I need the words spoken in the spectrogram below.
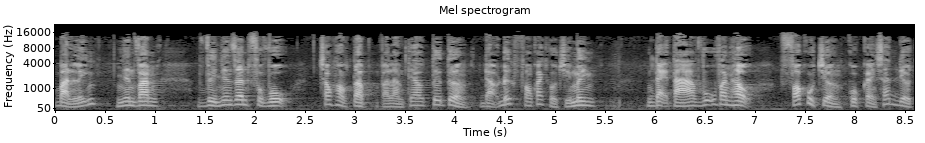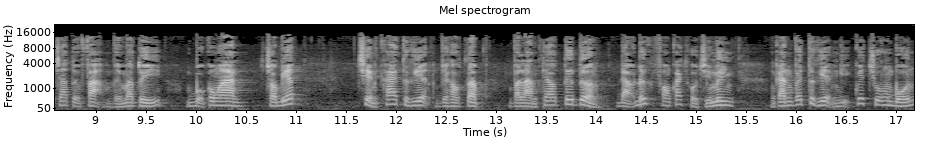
bản lĩnh, nhân văn, vì nhân dân phục vụ trong học tập và làm theo tư tưởng đạo đức phong cách Hồ Chí Minh, Đại tá Vũ Văn Hậu, Phó Cục trưởng Cục Cảnh sát điều tra tội phạm về ma túy, Bộ Công an cho biết, triển khai thực hiện việc học tập và làm theo tư tưởng đạo đức phong cách Hồ Chí Minh gắn với thực hiện nghị quyết Trung ương 4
